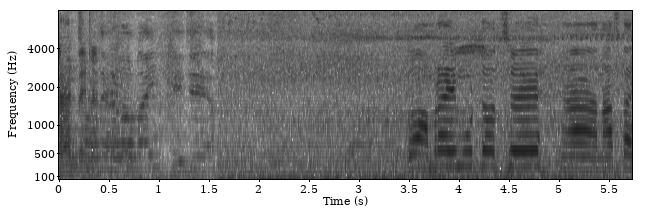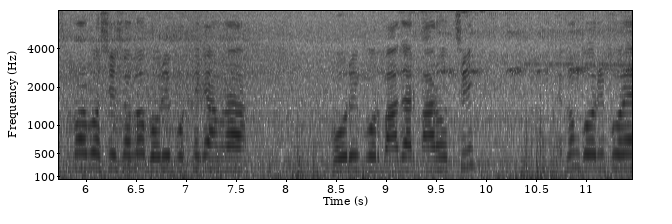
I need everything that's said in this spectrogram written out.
হ্যাঁ ভাই নাস্তা। তো আমরা এই মুহূর্তে হচ্ছে আহ, নাস্তা পর্ব। শেষ হলো গৌরীপুর থেকে আমরা গৌরীপুর বাজার পার হচ্ছি। এবং গৌরীপুরে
